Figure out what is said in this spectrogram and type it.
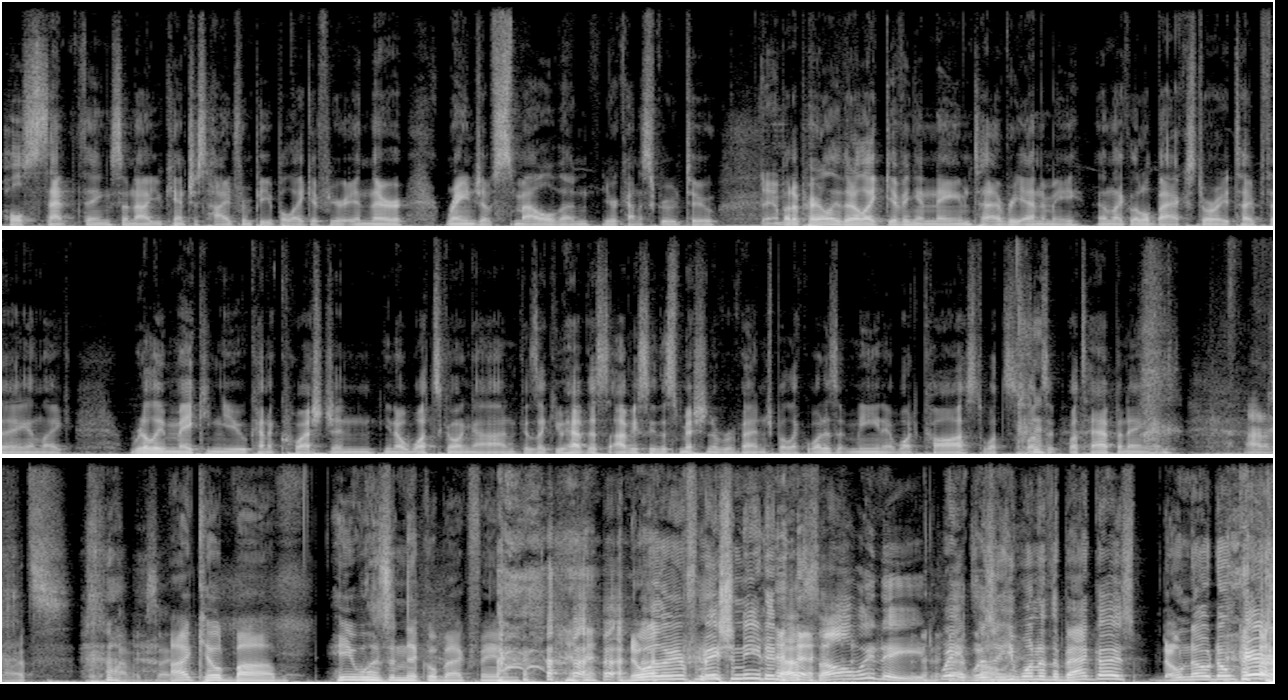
whole scent thing. So now you can't just hide from people. Like if you're in their range of smell, then you're kind of screwed too. Damn. But apparently, they're like giving a name to every enemy and like little backstory type thing, and like really making you kind of question, you know, what's going on because like you have this obviously this mission of revenge, but like what does it mean at what cost? What's what's it what's happening? And I don't know. It's I'm excited. I killed Bob. He was a Nickelback fan. no other information needed. That's all we need. Wait, That's was all he we- one of the bad guys? Don't know, don't care.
